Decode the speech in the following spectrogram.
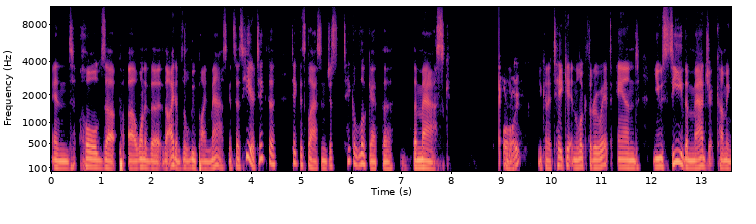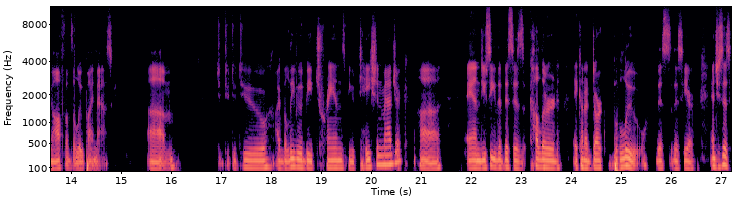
and holds up uh, one of the the items, the lupine mask, and says, "Here, take the take this glass and just take a look at the the mask." All right. You kind of take it and look through it, and you see the magic coming off of the lupine mask. Um, to, to, to, to, I believe it would be transmutation magic. Uh, and you see that this is colored a kind of dark blue. This this here, and she says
